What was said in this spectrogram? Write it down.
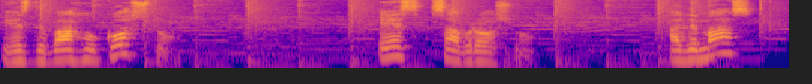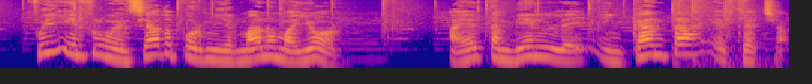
Es de bajo costo. Es sabroso. Además, fui influenciado por mi hermano mayor. A él también le encanta el ketchup.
